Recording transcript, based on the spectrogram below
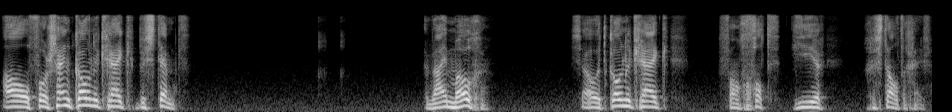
al voor zijn koninkrijk bestemd. Wij mogen zo het koninkrijk van God hier gestalte geven.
